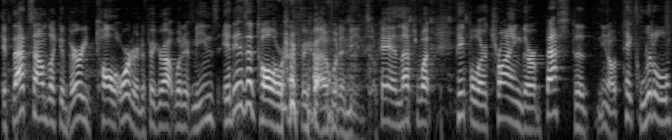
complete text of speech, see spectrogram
if that sounds like a very tall order to figure out what it means, it is a tall order to figure out what it means. Okay, and that's what people are trying their best to, you know, take little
